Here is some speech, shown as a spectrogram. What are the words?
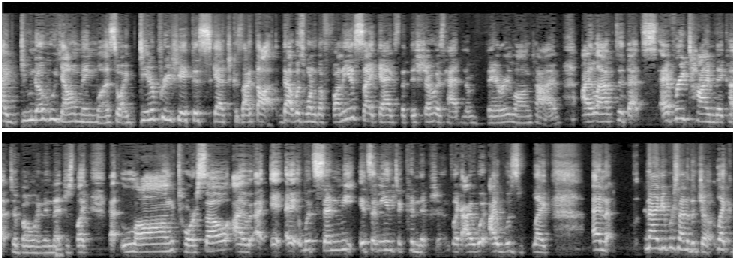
I do know who Yao Ming was, so I did appreciate this sketch because I thought that was one of the funniest sight gags that this show has had in a very long time. I laughed at that every time they cut to Bowen and that just like that long torso. I it, it would send me it sent me into conniptions. Like I would I was like, and 90% of the joke like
